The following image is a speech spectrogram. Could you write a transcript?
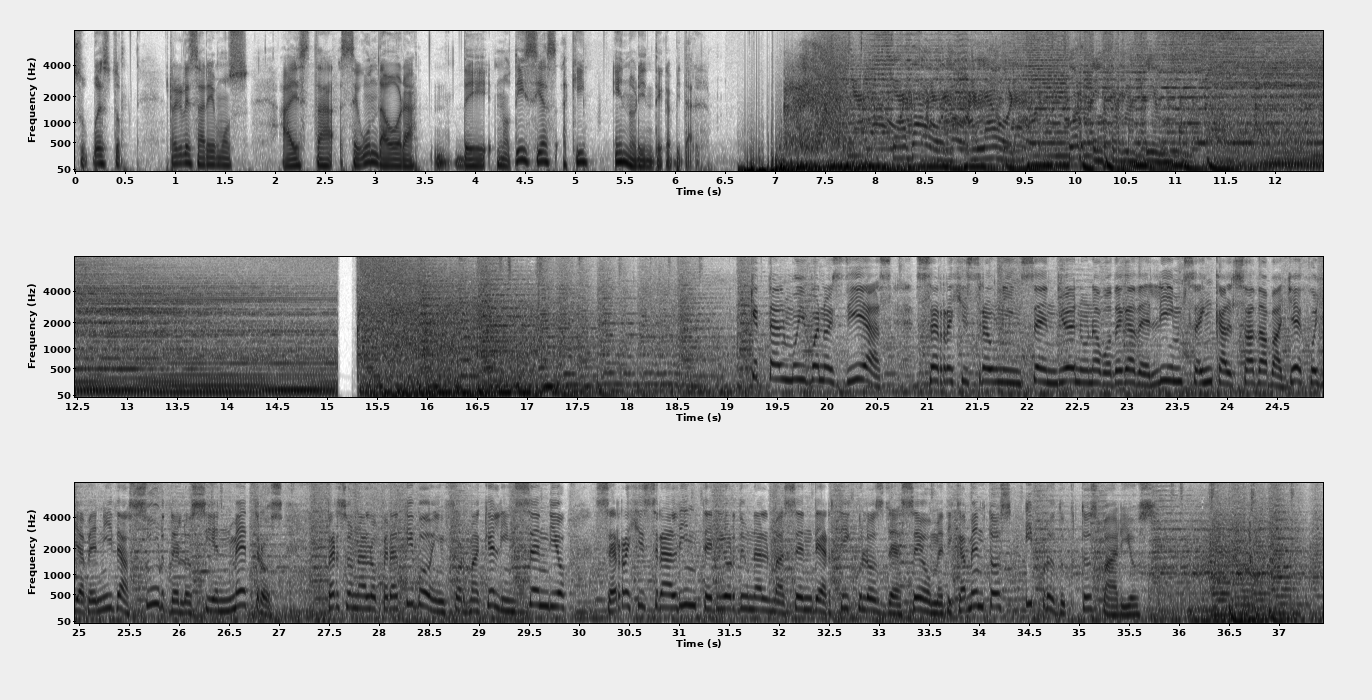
supuesto, regresaremos a esta segunda hora de noticias aquí en Oriente Capital. Cada hora a la hora, corte informativo. ¿Qué tal? Muy buenos días. Se registra un incendio en una bodega de IMSS en Calzada Vallejo y Avenida Sur de los 100 metros. Personal operativo informa que el incendio se registra al interior de un almacén de artículos de aseo, medicamentos y productos varios.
